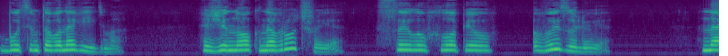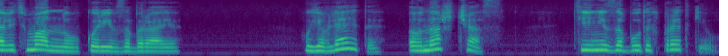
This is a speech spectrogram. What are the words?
буцімто вона відьма. Жінок наврочує, силу в хлопів визолює, навіть манну в корів забирає. Уявляєте, в наш час тіні забутих предків.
